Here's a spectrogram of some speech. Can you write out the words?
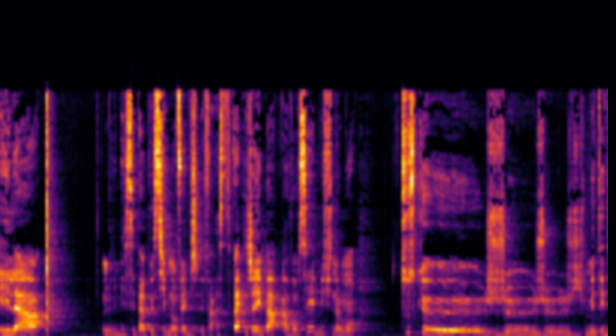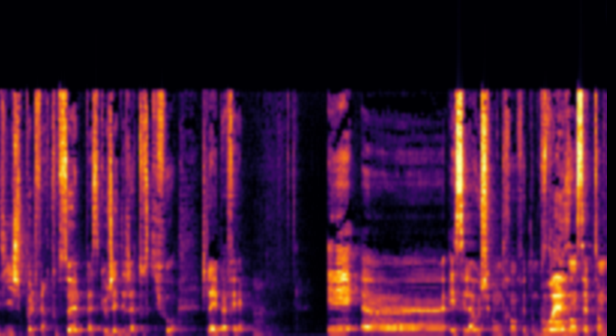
Et là, mais, mais c'est pas possible en fait. Enfin, c'est pas que j'avais pas avancé, mais finalement, tout ce que je, je, je m'étais dit, je peux le faire toute seule parce que j'ai déjà tout ce qu'il faut, je l'avais pas fait. Mm. Et, euh, et c'est là où je suis rentrée en fait dans Boost Ouais. En septembre.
